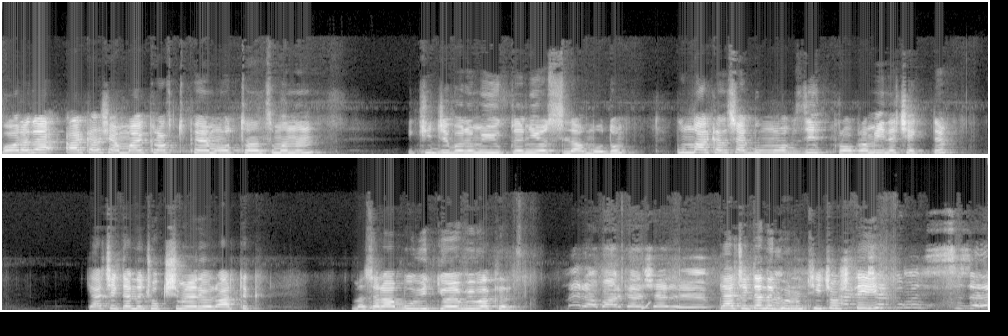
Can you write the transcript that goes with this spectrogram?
Bu arada arkadaşlar Minecraft P mod tanıtımının ikinci bölümü yükleniyor. Silah modum. Bunu da arkadaşlar bu Mobzin programı ile çektim. Gerçekten de çok işime yarıyor artık. Mesela bu videoya bir bakın. Merhaba arkadaşlar. Ee, Gerçekten de görüntü hiç hoş değil. Sizlere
